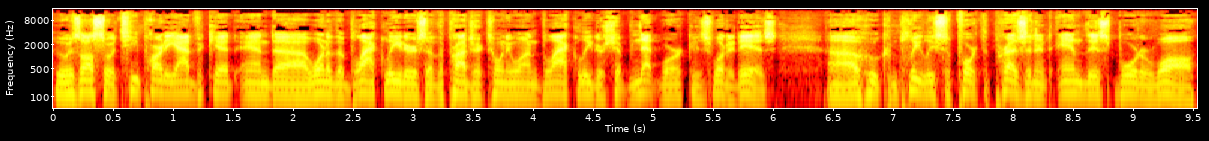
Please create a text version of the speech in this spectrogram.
who is also a Tea Party advocate and uh, one of the black leaders of the Project 21 Black Leadership Network, is what it is, uh, who completely support the president and this border wall.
